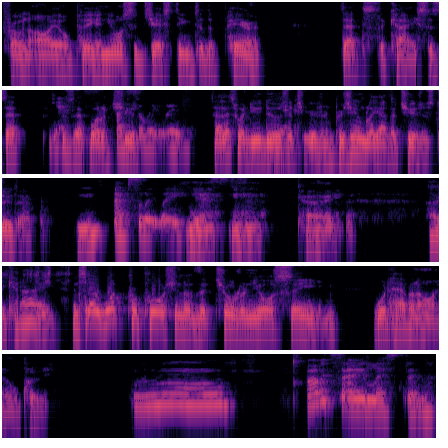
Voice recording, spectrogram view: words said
from an ILP and you're suggesting to the parent that's the case. Is that yes, is that what a tutor absolutely. So that's what you do yes. as a tutor, and presumably other tutors do that. Hmm? Absolutely, mm-hmm. yes. Mm-hmm. Okay. Okay. And so what proportion of the children you're seeing would have an ILP? Mm, I would say less than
